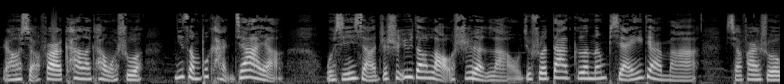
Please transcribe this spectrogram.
然后小贩儿看了看我说。你怎么不砍价呀？我心想这是遇到老实人了，我就说大哥能便宜点吗？小贩说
